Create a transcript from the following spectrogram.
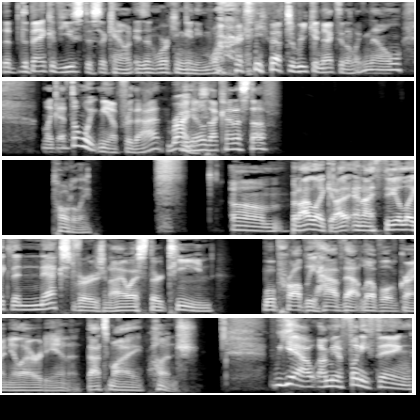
the, the Bank of Eustis account isn't working anymore. you have to reconnect it. I'm like, no, I'm like, don't wake me up for that. Right. You know, that kind of stuff. Totally. Um, but I like it. I, and I feel like the next version, iOS 13, will probably have that level of granularity in it. That's my hunch. Yeah, I mean, a funny thing.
